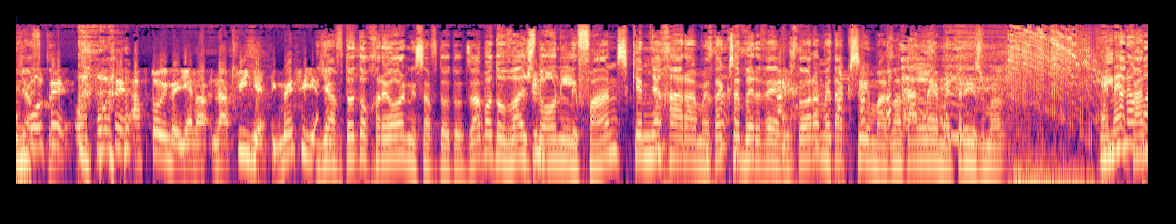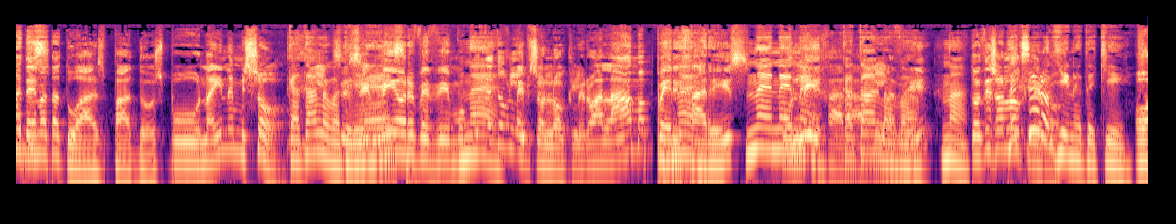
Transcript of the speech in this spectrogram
Γι' αυτό- Οπότε, οπότε αυτό είναι για να, να φύγει από τη μέση. Γι' αυτό το χρεώνεις αυτό το τζάμπα, το βάζει στο OnlyFans και μια χαρά μετά ξεμπερδεύεις. Τώρα μεταξύ μας να τα λέμε τρεις μας. Ή Εμένα να κάνετε πάντως- ένα τατουάζ πάντως που να είναι μισό. Κατάλαβα Σε τι λες. σημείο ρε παιδί μου Ναι. που δεν το βλέπεις ολόκληρο. Αλλά άμα περιχαρείς. Ναι, ναι, πολύ ναι. χαρά. Κατάλαβα. Δηλαδή, Να. Το δεις Δεν ολόκληρο. ξέρω γίνεται εκεί. Ο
